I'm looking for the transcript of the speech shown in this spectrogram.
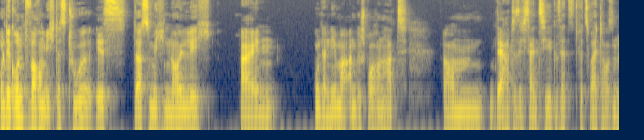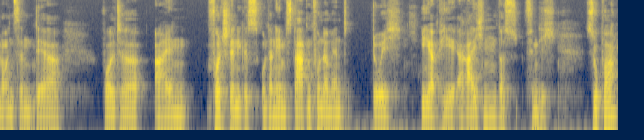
Und der Grund, warum ich das tue, ist, dass mich neulich ein Unternehmer angesprochen hat. Ähm, der hatte sich sein Ziel gesetzt für 2019. Der wollte ein vollständiges Unternehmensdatenfundament durch ERP erreichen. Das finde ich super,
